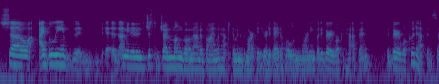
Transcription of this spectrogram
so I believe that, I mean, just a jumungo amount of buying would have to come into the market here today to hold in the morning, but it very well could happen. It very well could happen. So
